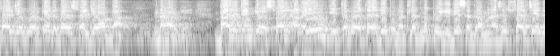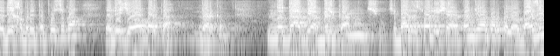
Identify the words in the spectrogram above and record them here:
سوال جواب ورکې د بعض سوال جواب به نه ورکې بعض ټایم کې سوال هغه یو کې ته به دې په مطلب نه پويږي دې سره مناسب سوال چې د دې خبره ته پوسوګه د دې جواب ورته درکم نو دا بیا بل قانون شو چې بعضی سوال اشارتن جواب ورکول او بعضی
